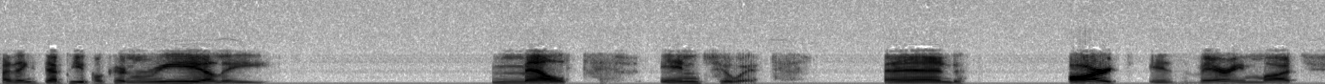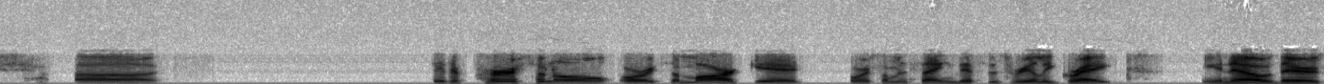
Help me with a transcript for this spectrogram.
I think that people can really melt into it. And art is very much uh, either personal or it's a market or someone saying this is really great. You know, there's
